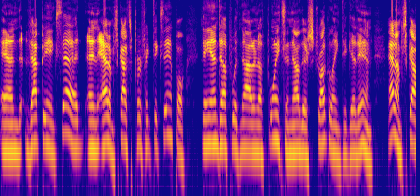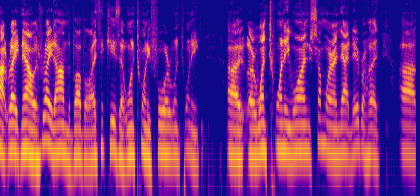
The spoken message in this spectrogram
And that being said, and Adam Scott's a perfect example, they end up with not enough points and now they're struggling to get in. Adam Scott right now is right on the bubble. I think he's at 124, 120, uh, or 121, somewhere in that neighborhood. Uh,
